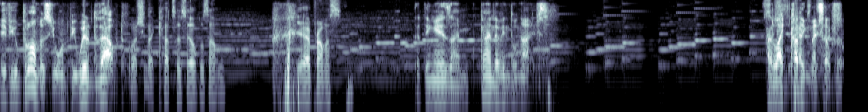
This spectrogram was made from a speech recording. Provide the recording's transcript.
If you promise you won't be weirded out. what, she like cuts herself or something? Yeah, I promise. The thing is, I'm kind of into knives. I like cutting myself. fucked up.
